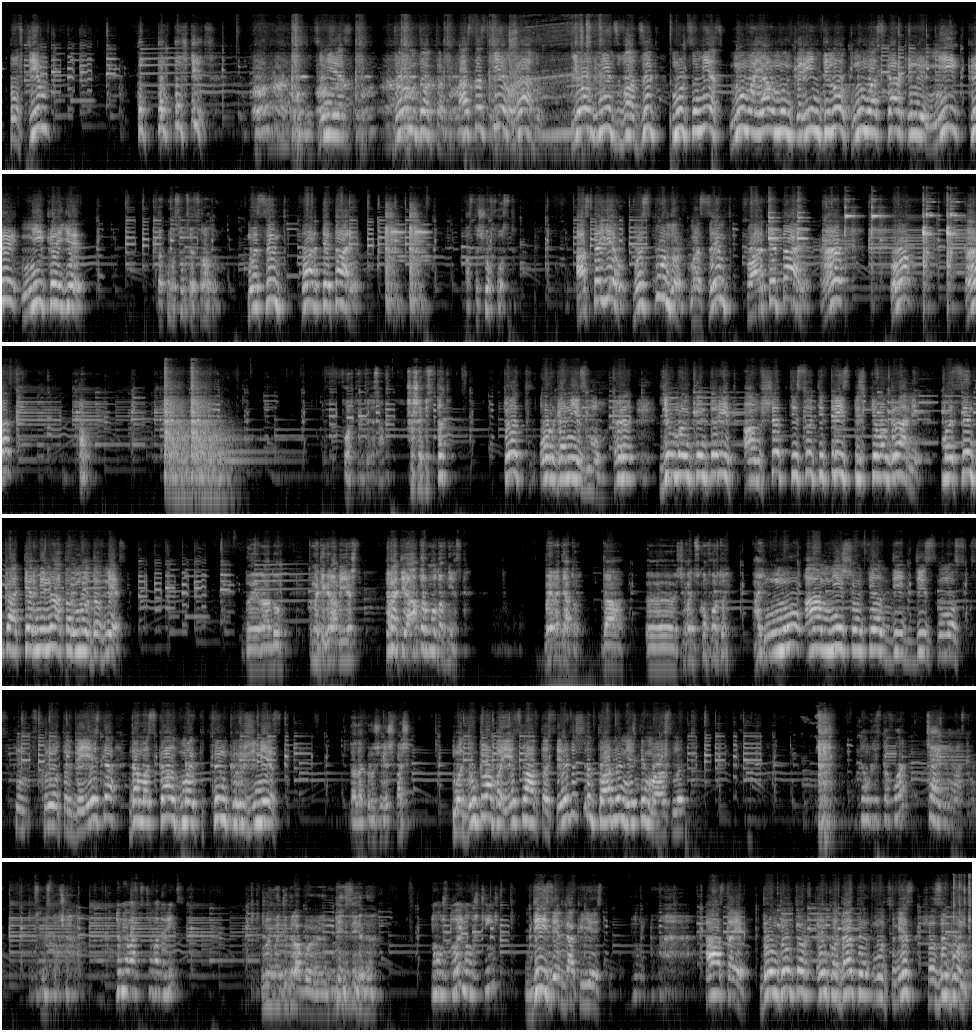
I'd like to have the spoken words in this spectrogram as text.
Poftim? Puftiți! Mulțumesc! Domn doctor, asta sunt eu, Radu. Eu venit să vă zic mulțumesc. Nu mai iau mâncărini deloc. Nu mă scarcănă nică, nicăieri. Dar cum mă simțeți, Radu? Mă simt foarte tare. Asta și-a fost. Asta eu, vă spun doar, mă simt foarte tare. A? O? A? Foarte interesant. Și așa ai visitat? Tot organismul. Eu m-am cântărit. Am 713 kg. Mă simt ca terminator moldovnesc. Băi, Radu, tu mai degrabă ești radiator moldovnesc. Băi, radiator, da, uh, ceva disconforturi? Ai? Nu am niciun fel de dismuscluturi de astea, dar mă scald mai puțin că ruginesc. Da, dacă rușinești, faci? Mă duc la băieți la autoservice și îmi toarnă niște maslă. Domn Cristofor, ce ai dumneavoastră? Să-mi stau ce? Dumneavoastră ce vă doriți? Lui mai degrabă benzină. 92, 95? Diesel dacă este. Nu. Asta e. Domn doctor, încă o dată mulțumesc și o zi bună.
